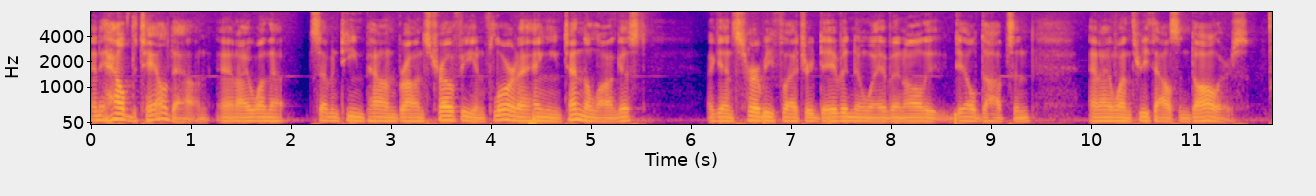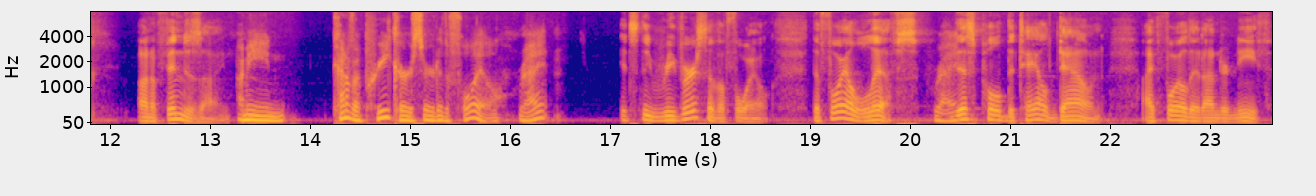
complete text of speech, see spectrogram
and it held the tail down. And I won that 17 pound bronze trophy in Florida, hanging 10 the longest, against Herbie Fletcher, David Nuuhiwa, and all the Dale Dobson, and I won three thousand dollars on a fin design. I mean, kind of a precursor to the foil, right? It's the reverse of a foil. The foil lifts. Right. This pulled the tail down. I foiled it underneath,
